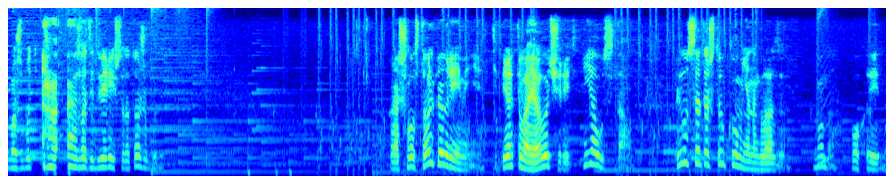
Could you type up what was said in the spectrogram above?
Может быть, в этой двери что-то тоже будет. Прошло столько времени. Теперь твоя очередь. Я устал. Плюс эта штука у меня на глазу. Ну да, плохо видно,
